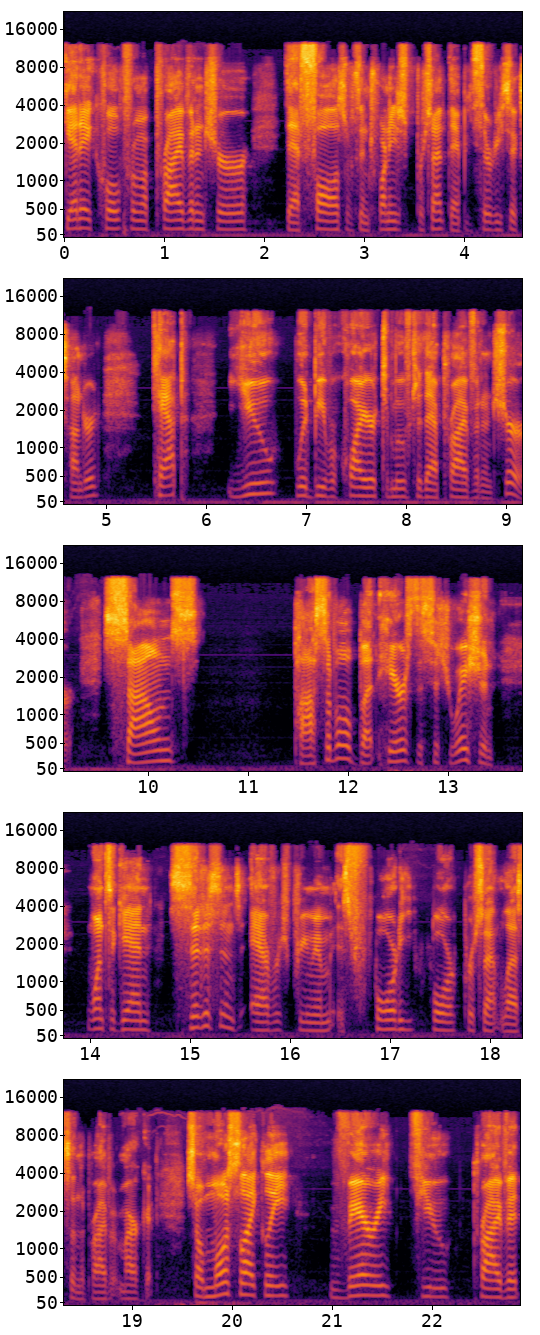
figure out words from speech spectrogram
get a quote from a private insurer that falls within 20%, that'd be 3600 cap, you would be required to move to that private insurer. Sounds possible, but here's the situation once again, Citizens' average premium is 44% less than the private market. So, most likely, very few private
